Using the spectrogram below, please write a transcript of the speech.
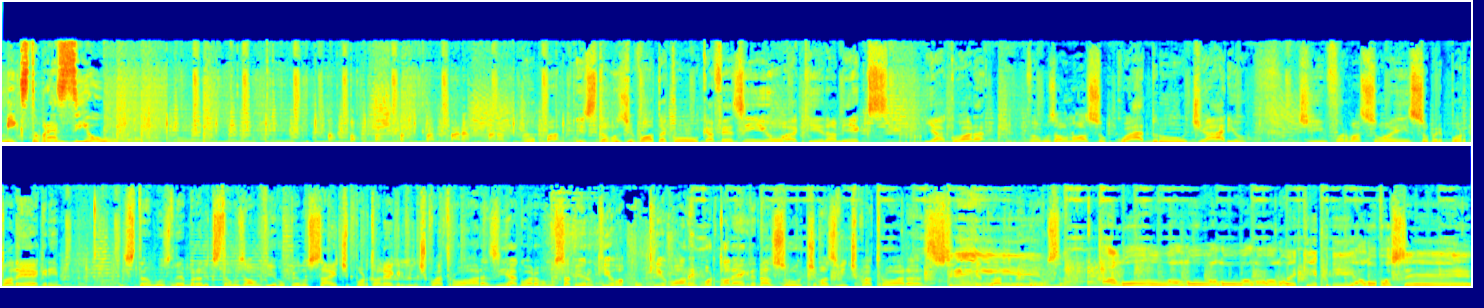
Mix do Brasil. Opa, estamos de volta com o cafezinho aqui na Mix e agora vamos ao nosso quadro diário de informações sobre Porto Alegre. Estamos lembrando que estamos ao vivo pelo site Porto Alegre 24 horas e agora vamos saber o que, o que rola em Porto Alegre nas últimas 24 horas. Sim! Eduardo Mendonça. Alô, alô, alô, alô, alô, equipe! Alô, você!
